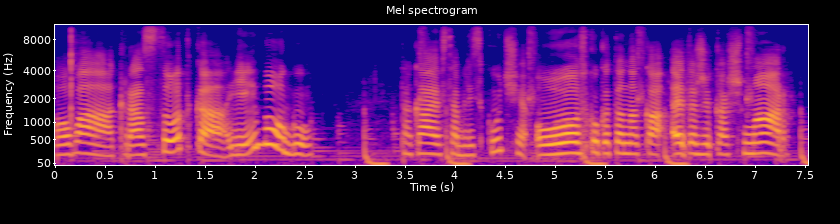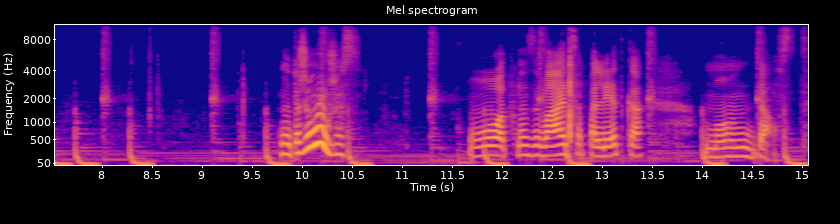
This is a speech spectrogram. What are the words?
Опа, красотка, ей-богу. Такая вся блескучая. О, сколько тонака. Это же кошмар. Ну, это же ужас. Вот, называется палетка Mondaст.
